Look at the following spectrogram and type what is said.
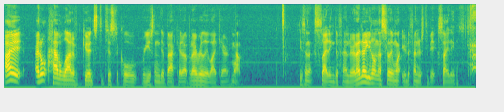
I I don't have a lot of good statistical reasoning to back it up, but I really like Aaron Maund. He's an exciting defender, and I know you don't necessarily want your defenders to be exciting.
